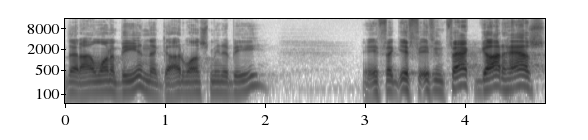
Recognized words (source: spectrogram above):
that I want to be and that God wants me to be, if, if, if in fact God has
